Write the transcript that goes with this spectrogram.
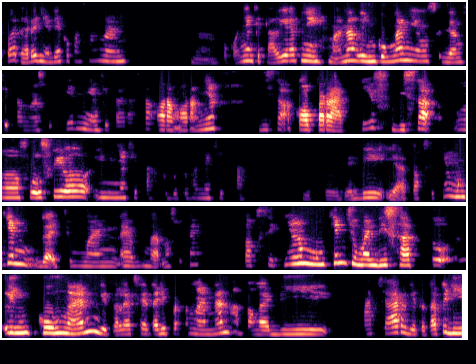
dapet, akhirnya nyarinya ke pasangan. Nah, pokoknya kita lihat nih, mana lingkungan yang sedang kita masukin, yang kita rasa orang-orangnya bisa kooperatif, bisa uh, fulfill ininya kita, kebutuhannya kita gitu. Jadi ya toksiknya mungkin nggak cuman eh nggak maksudnya toksiknya mungkin cuman di satu lingkungan gitu, let's say tadi pertemanan atau nggak di pacar gitu, tapi di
